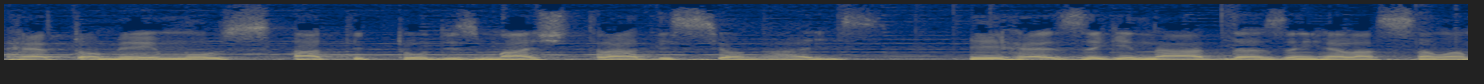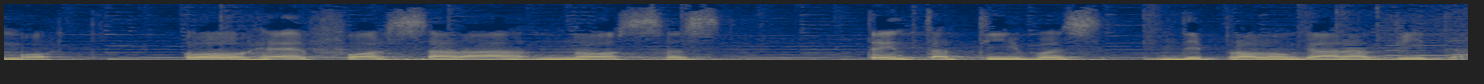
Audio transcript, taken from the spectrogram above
retomemos atitudes mais tradicionais e resignadas em relação à morte, ou reforçará nossas tentativas de prolongar a vida.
